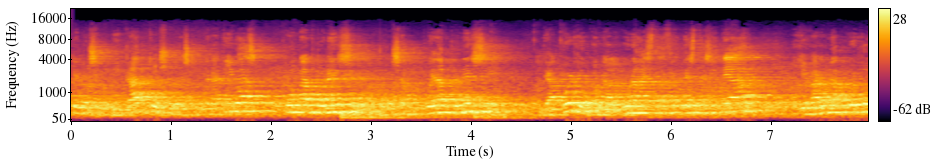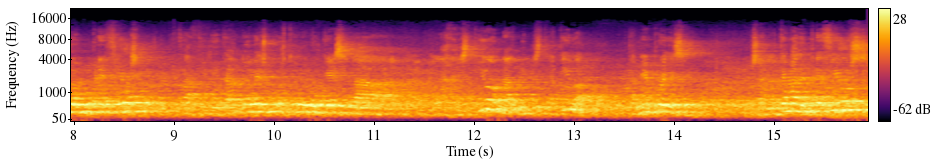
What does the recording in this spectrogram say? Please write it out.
que los sindicatos o las cooperativas pongan ponerse, o sea, puedan ponerse de acuerdo con alguna estación de esta ITA y llegar a un acuerdo en precios facilitándoles pues, todo lo que es la, gestión administrativa. También puede ser. O sea, en el tema de precios,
